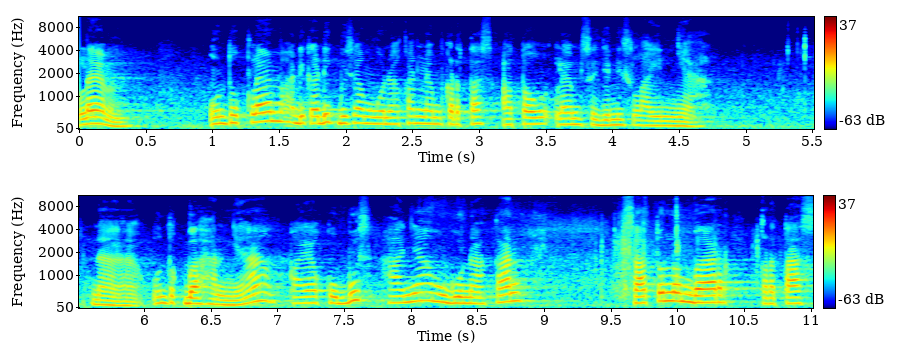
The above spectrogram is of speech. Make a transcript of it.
lem. Untuk lem adik-adik bisa menggunakan lem kertas atau lem sejenis lainnya. Nah, untuk bahannya kayak kubus hanya menggunakan satu lembar kertas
